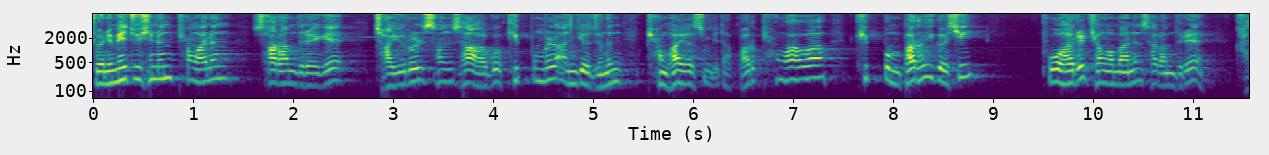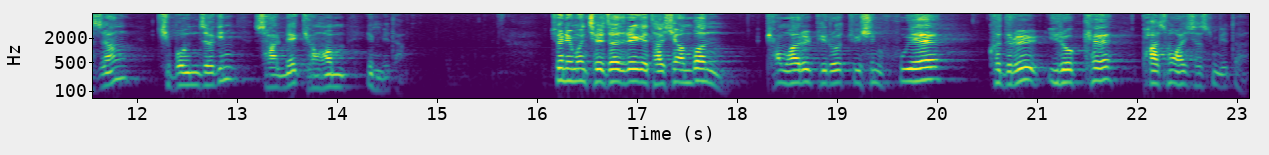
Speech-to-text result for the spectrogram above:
주님이 주시는 평화는 사람들에게 자유를 선사하고 기쁨을 안겨주는 평화였습니다. 바로 평화와 기쁨, 바로 이것이 부활을 경험하는 사람들의 가장 기본적인 삶의 경험입니다. 주님은 제자들에게 다시 한번 평화를 빌어 주신 후에 그들을 이렇게 파송하셨습니다.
